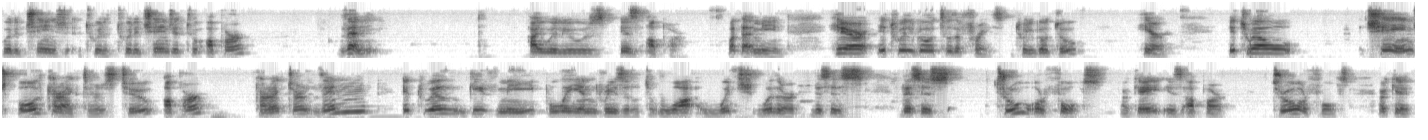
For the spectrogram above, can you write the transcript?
will change it will it will change it to upper. Then I will use is upper. What that mean? Here it will go to the phrase. It will go to here. It will change all characters to upper character then it will give me boolean result which whether this is this is true or false okay is upper true or false. Okay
